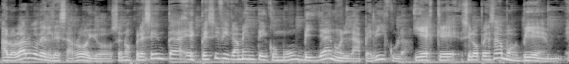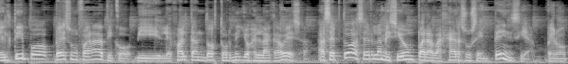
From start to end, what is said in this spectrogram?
A lo largo del desarrollo se nos presenta específicamente como un villano en la película. Y es que, si lo pensamos bien, el tipo es un fanático y le faltan dos tornillos en la cabeza. Aceptó hacer la misión para bajar su sentencia, pero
